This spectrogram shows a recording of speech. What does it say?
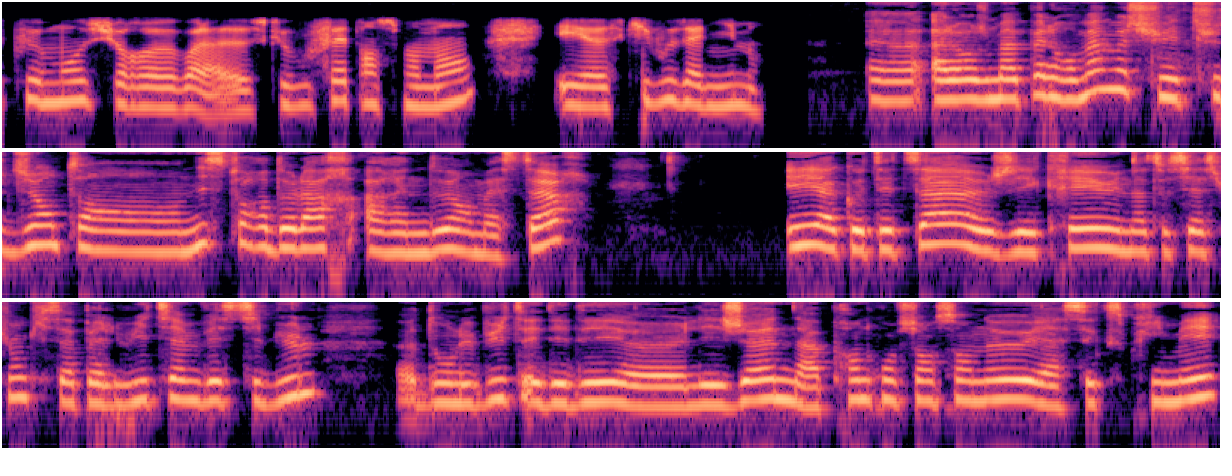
quelques mots sur voilà, ce que vous faites en ce moment et ce qui vous anime? Alors, je m'appelle Romain, moi je suis étudiante en histoire de l'art à Rennes 2 en master. Et à côté de ça, j'ai créé une association qui s'appelle 8e Vestibule, dont le but est d'aider les jeunes à prendre confiance en eux et à s'exprimer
